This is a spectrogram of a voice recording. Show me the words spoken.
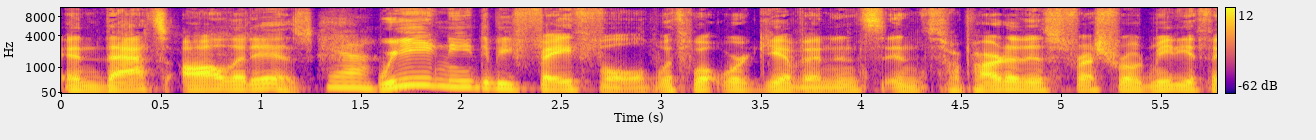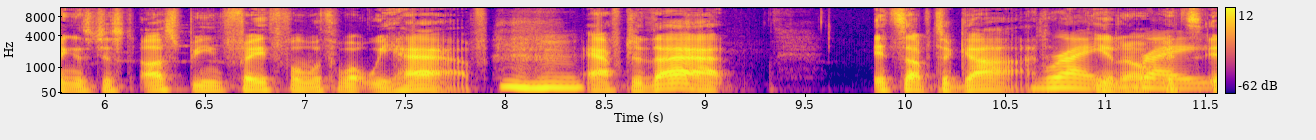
and that's all it is. Yeah. We need to be faithful with what we're given. And, and so part of this Fresh Road Media thing is just us being faithful with what we have. After that, it's up to God. Mm-hmm. Right, You know, right, it's, it's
